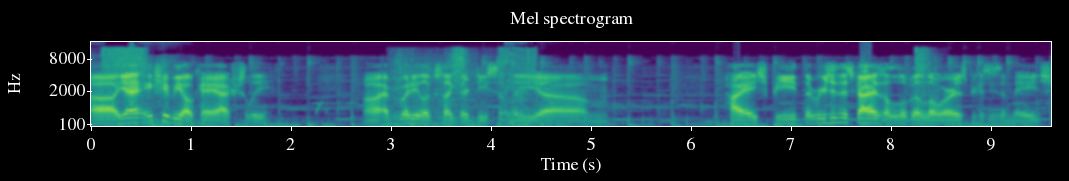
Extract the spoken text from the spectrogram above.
Uh, yeah, it should be okay, actually. Uh, everybody looks like they're decently, um, high HP. The reason this guy is a little bit lower is because he's a mage.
